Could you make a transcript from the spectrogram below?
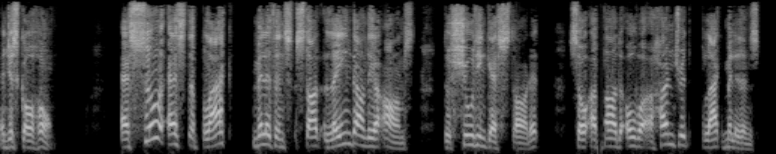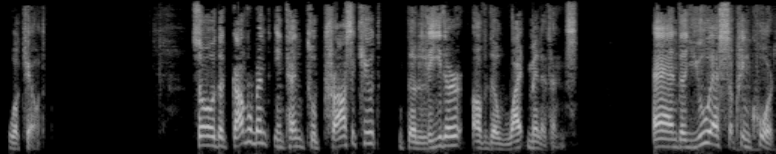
and just go home. As soon as the black militants start laying down their arms, the shooting gets started. So about over a hundred black militants were killed. So the government intend to prosecute the leader of the white militants. And the U.S. Supreme Court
